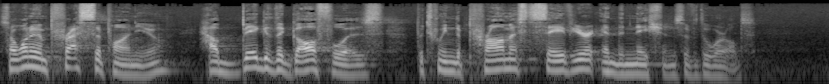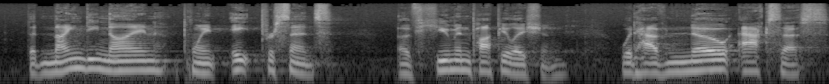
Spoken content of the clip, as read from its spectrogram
So I want to impress upon you how big the gulf was between the promised Savior and the nations of the world that 99.8% of human population would have no access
